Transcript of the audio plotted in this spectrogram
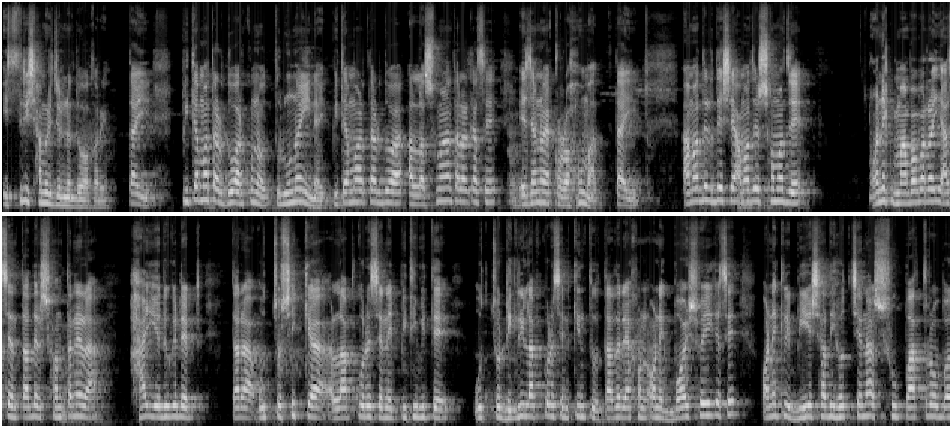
স্ত্রী স্বামীর জন্য দোয়া করে। তাই পিতামাতার দোয়ার কোনো তুলনাই নাই। পিতামাতার দোয়া আল্লাহ সুমাতালার কাছে এ যেন এক রহমত। তাই আমাদের দেশে, আমাদের সমাজে অনেক মা বাবারাই আছেন, তাদের সন্তানেরা হাই এডুকেটেড, তারা উচ্চ শিক্ষা লাভ করেছেন, এই পৃথিবীতে উচ্চ ডিগ্রি লাভ করেছেন, কিন্তু তাদের এখন অনেক বয়স হয়ে গেছে, অনেকেরই বিয়ে শাদী হচ্ছে না সুপাত্র বা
